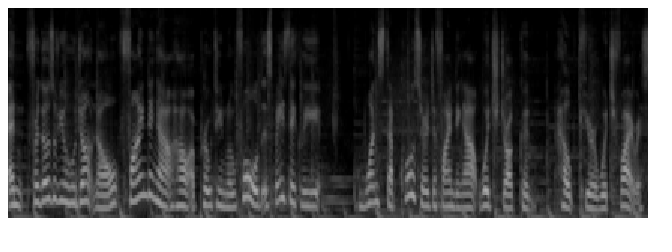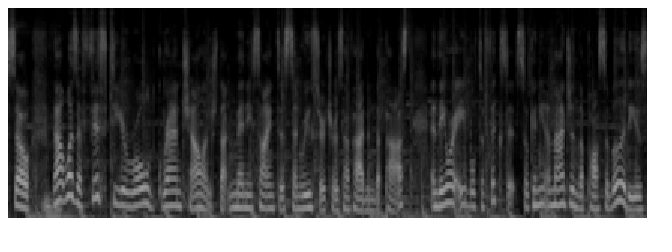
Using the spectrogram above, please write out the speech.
And for those of you who don't know, finding out how a protein will fold is basically one step closer to finding out which drug could help cure which virus. So mm-hmm. that was a 50 year old grand challenge that many scientists and researchers have had in the past, and they were able to fix it. So, can you imagine the possibilities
